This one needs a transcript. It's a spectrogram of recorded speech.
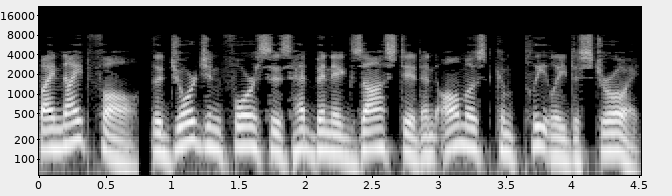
By nightfall, the Georgian forces had been exhausted and almost completely destroyed.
